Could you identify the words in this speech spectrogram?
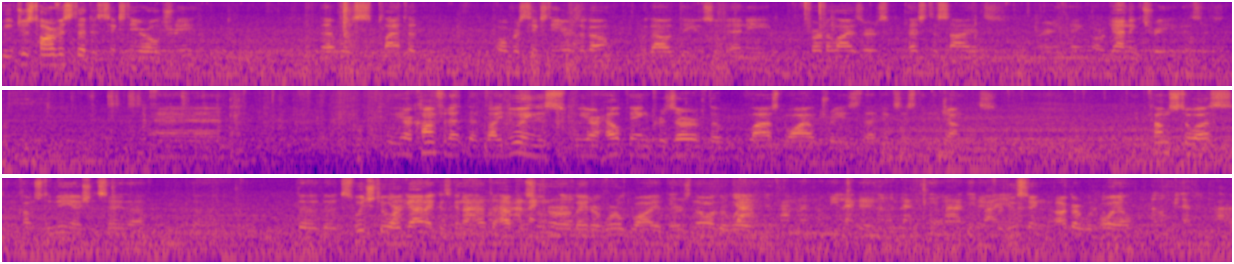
We've just harvested a 60 year old tree that was planted over 60 years ago without the use of any fertilizers, pesticides, or anything. Organic tree, this is. And we are confident that by doing this, we are helping preserve the last wild trees that exist in the jungles. It comes to us, it comes to me, I should say, that the, the switch to organic is going to have to happen sooner or later worldwide. There's no other way. In, in producing agarwood oil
